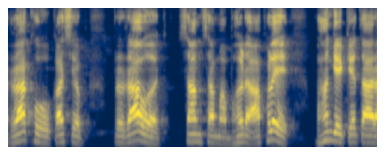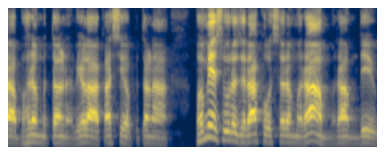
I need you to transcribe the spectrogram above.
રાખો કાશ્યપ પ્રરાવત, સામસામાં ભડ આફળે, ભાંગે કેતારા ભરમ તણ, વેળા કાશ્યપ તણા, ભમે સૂરજ રાખો શરમ રામ, રામદેવ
